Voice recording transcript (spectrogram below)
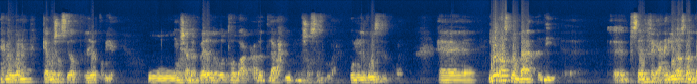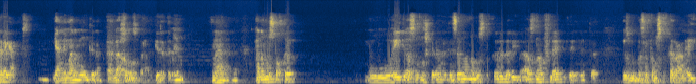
إحنا جوانا كم شخصيات غير طبيعي ومش هبقى ببالغ لو قلت هو عدد لا محدود من الشخصيات جوانا. ومن ال voices ليه أصلا بقى عندي آه self يعني ليه أصلا براجع نفسي؟ يعني ما أنا ممكن أبقى لا خلاص بقى كده تمام أنا أنا مستقر وهي دي أصلا المشكلة إن الإنسان لما بيستقر ده بيبقى أصلا فلاج لأن أنت اصبر بس أنت مستقر على إيه؟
